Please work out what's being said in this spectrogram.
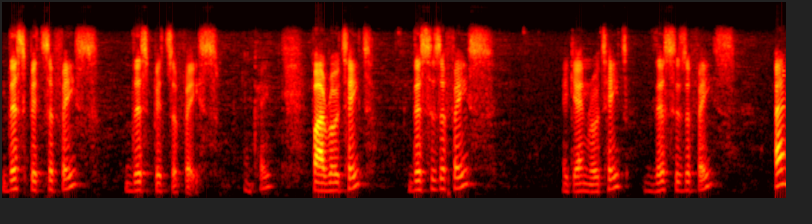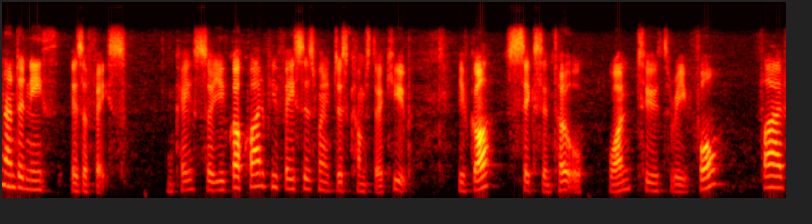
this bit's a face, this bit's a face. Okay, if I rotate, this is a face, again rotate, this is a face, and underneath is a face. Okay, so you've got quite a few faces when it just comes to a cube. You've got six in total. One, two, three, four, five,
